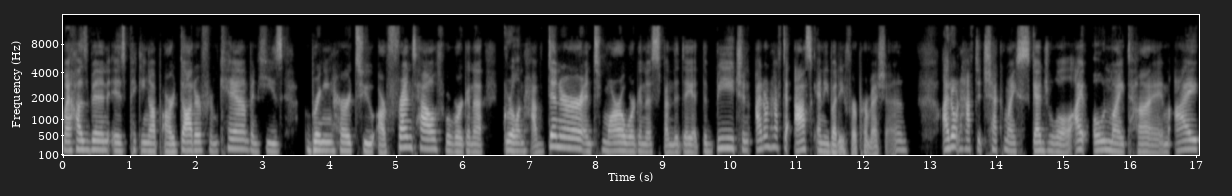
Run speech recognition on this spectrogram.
My husband is picking up our daughter from camp and he's bringing her to our friend's house where we're going to grill and have dinner. And tomorrow we're going to spend the day at the beach. And I don't have to ask anybody for permission. I don't have to check my schedule. I own my time. I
